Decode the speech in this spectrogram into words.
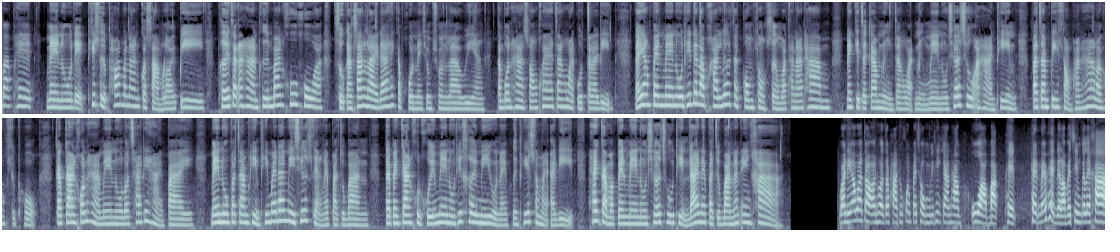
อัวบักเผ็ดเมนูเด็ดที่สืบทอดมานานกว่า 300 ปี เผยจากอาหารพื้นบ้านคู่ครัว สู่การสร้างรายได้ให้กับคนในชุมชนลาเวียง ตำบลหาดสองแควจังหวัดอุตรดิตถ์และยังเป็นเมนูที่ได้รับคัดเลือกจากกรมส่งเสริมวัฒนธรรม ในกิจกรรมหนึ่งจังหวัดหนึ่งเมนูเชิดชูอาหารถิ่น ประจำปี 2566 กับการค้นหาเมนูรสชาติที่หายไป เมนูประจำถิ่นที่ไม่ได้มีชื่อเสียงในปัจจุบัน แต่เป็นการขุดคุยเมนูที่เคยมีอยู่ในพื้นที่สมัยอดีต ให้กลับมาเป็นเมนูเชิดชูถิ่นได้ในปัจจุบันนั่นเองค่ะ วันนี้อบจออนทัวร์จะพาทุกคนไปชมวิธีการทำอั่วบักเผ็ด เผ็ดไม่เผ็ดเดี๋ยวเราไปชิมกันเลยค่ะ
